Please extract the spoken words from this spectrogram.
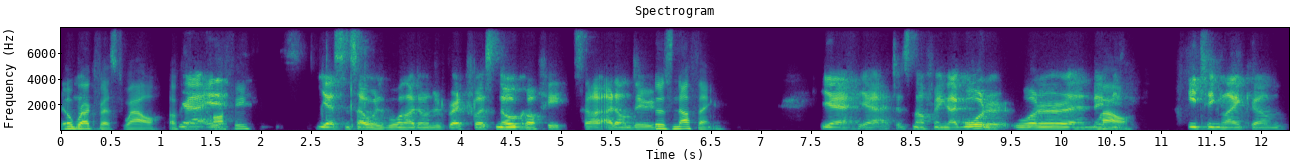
no breakfast. Wow. Okay. Yeah, coffee. It, yeah, since I was born, I don't do breakfast. No coffee, so I don't do. There's nothing. Yeah, yeah, just nothing like water, water, and maybe wow. eating like um,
